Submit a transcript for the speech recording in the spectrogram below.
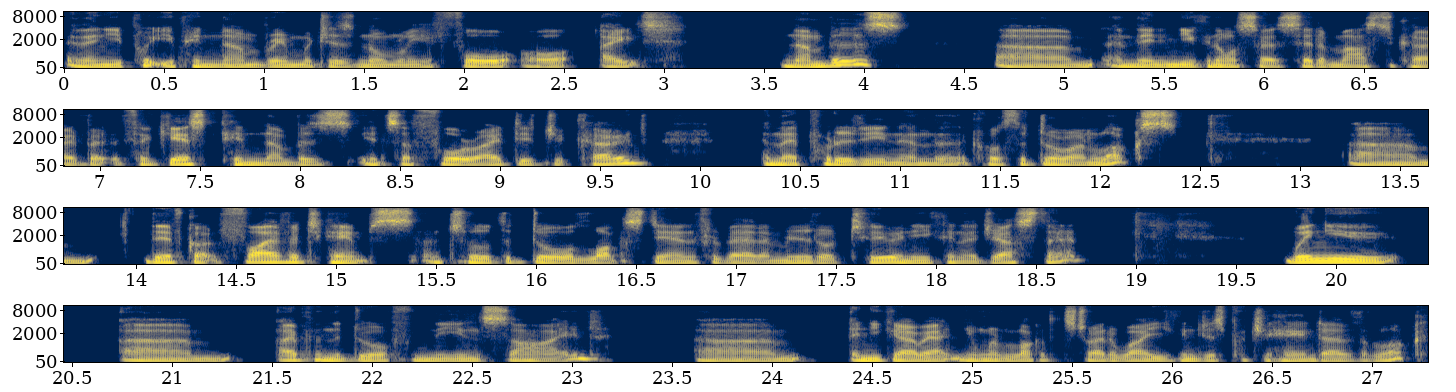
And then you put your PIN number in, which is normally four or eight numbers. Um, and then you can also set a master code. But for guest PIN numbers, it's a four or eight digit code. And they put it in, and then, of course, the door unlocks. Um, they've got five attempts until the door locks down for about a minute or two, and you can adjust that. When you um, open the door from the inside um, and you go out and you want to lock it straight away, you can just put your hand over the lock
